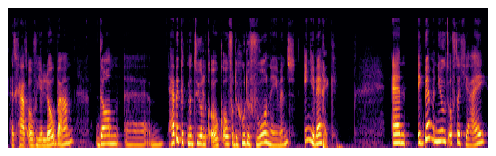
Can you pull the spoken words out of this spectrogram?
Het gaat over je loopbaan. Dan uh, heb ik het natuurlijk ook over de goede voornemens in je werk. En ik ben benieuwd of dat jij,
